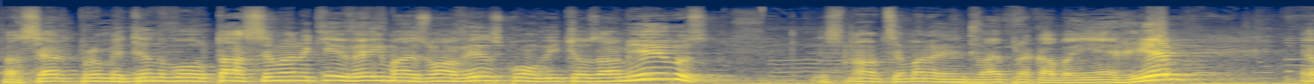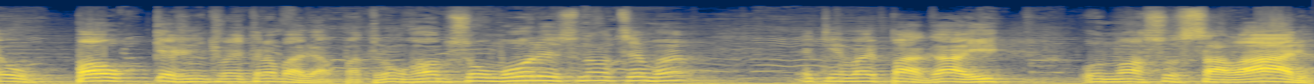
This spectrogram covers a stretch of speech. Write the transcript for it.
tá certo? Prometendo voltar semana que vem mais uma vez, convite aos amigos. Esse final de semana a gente vai pra Cabanha RM, é o palco que a gente vai trabalhar. Patrão Robson Moura, esse final de semana, é quem vai pagar aí o nosso salário,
